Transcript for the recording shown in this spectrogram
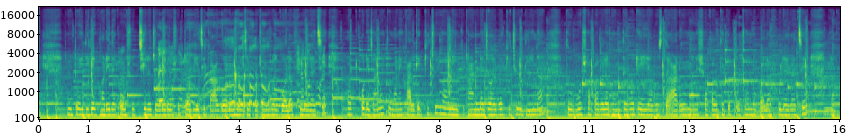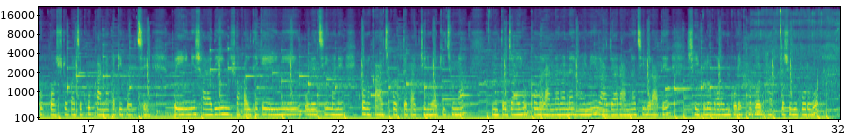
তো এইদিকে ঘরে দেখো ওষুধ ছিল, জ্বরের ওষুধটাও দিয়েছি। গা গরম হয়েছে, প্রচণ্ড গলা ফুলে গেছে। হট করে জানো তো মানে কালকে কিছুই হয়নি। ঠান্ডা জল বা কিছুই দিই না। তবুও সকালবেলা ঘুম থেকে উঠে এই অবস্থা আরও মানে সকাল থেকে প্রচণ্ড গলা ফুলে গেছে। আর খুব কষ্ট পাচ্ছে, খুব কান্নাকাটি করছে। তো এই নিয়ে সারাদিন সকাল থেকে এই নিয়েই পড়েছি মানে কোনো কাজ করতে পারছি না বা কিছু না। তো যাই হোক, কোনো রান্না বান্না হয়নি যা রান্না ছিল রাতে, সেগুলো গরম করে খাব ভাতটা শুরু করব।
